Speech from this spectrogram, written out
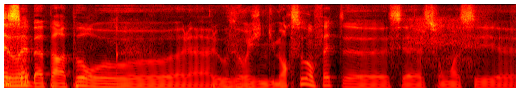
de ce ouais, son bah, par rapport au- à la- aux origines du morceau, en fait, euh, elles sont assez, euh,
